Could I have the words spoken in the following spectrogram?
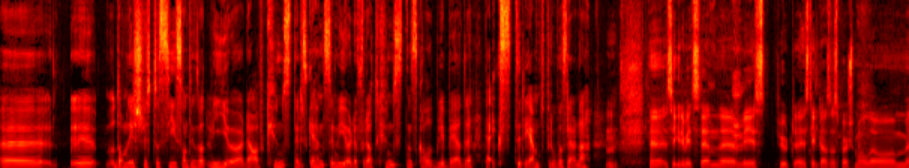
eh, eh, da må de slutte å si sånne ting som at vi gjør det av kunstneriske hensyn, vi gjør det for at kunsten skal bli bedre. Det er ekstremt provoserende. Mm. Eh, Sigrid Hvitsten, vi spurte, stilte altså spørsmålet om,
